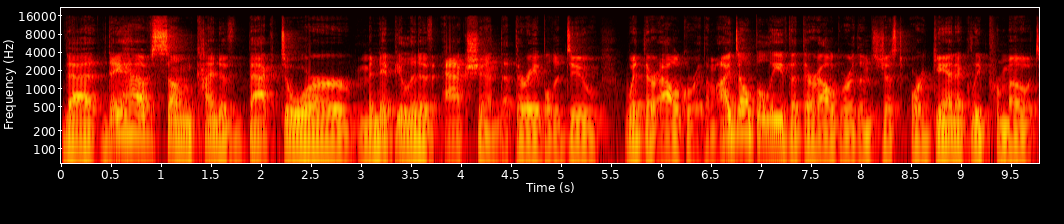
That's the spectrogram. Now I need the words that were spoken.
that they have some kind of backdoor manipulative action that they're able to do with their algorithm. I don't believe that their algorithms just organically promote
